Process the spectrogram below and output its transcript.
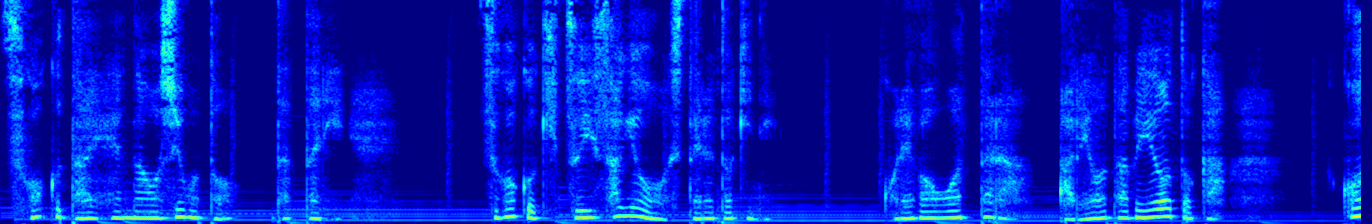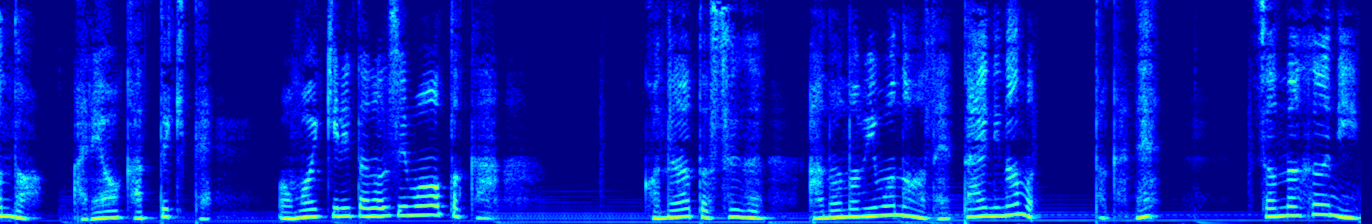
すごく大変なお仕事だったり、すごくきつい作業をしてる時に、これが終わったらあれを食べようとか、今度あれを買ってきて思い切り楽しもうとか、この後すぐあの飲み物を絶対に飲むとかね。そんな風に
